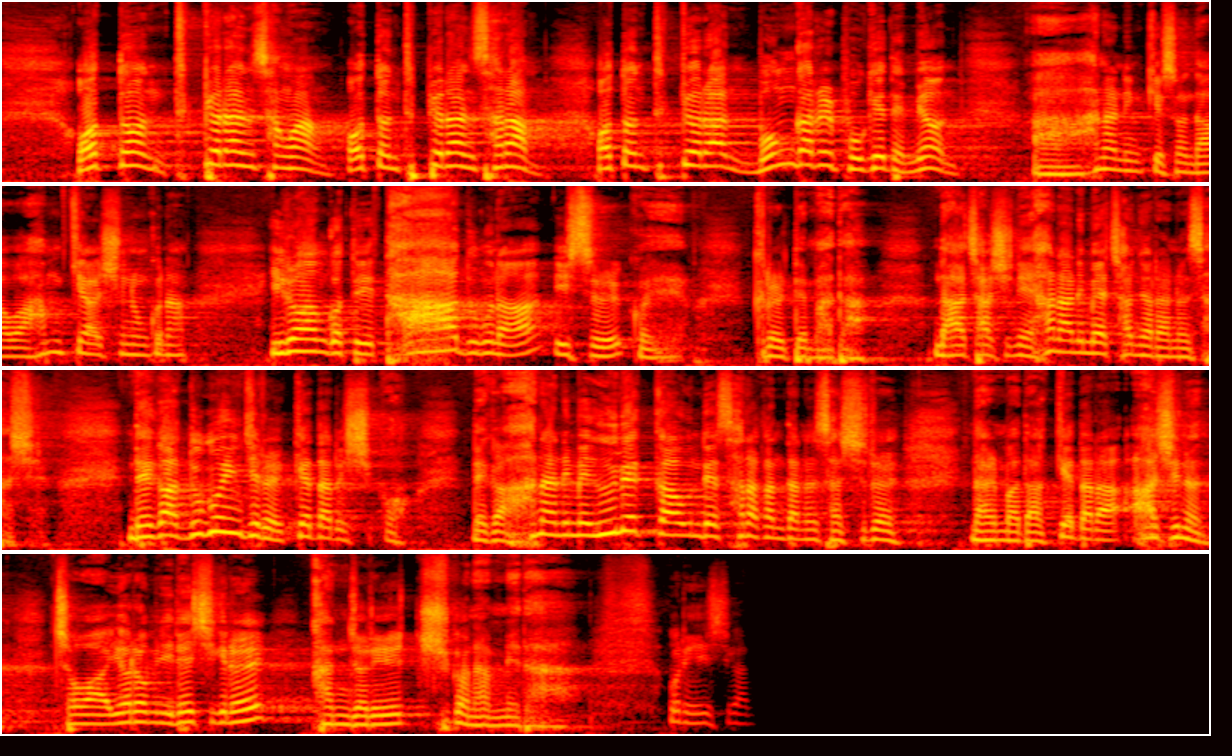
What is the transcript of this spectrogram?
어떤 특별한 상황, 어떤 특별한 사람, 어떤 특별한 뭔가를 보게 되면, 아, 하나님께서 나와 함께 하시는구나. 이러한 것들이 다 누구나 있을 거예요. 그럴 때마다 나 자신이 하나님의 자녀라는 사실, 내가 누구인지를 깨달으시고, 내가 하나님의 은혜 가운데 살아간다는 사실을 날마다 깨달아 아시는 저와 여러분이 되시기를 간절히 축원합니다. 우리 이 시간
